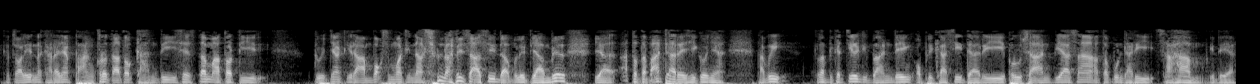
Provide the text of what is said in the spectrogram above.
Kecuali negaranya bangkrut atau ganti sistem atau di duitnya dirampok semua dinasionalisasi tidak boleh diambil ya tetap ada resikonya. Tapi lebih kecil dibanding obligasi dari perusahaan biasa ataupun dari saham gitu ya.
